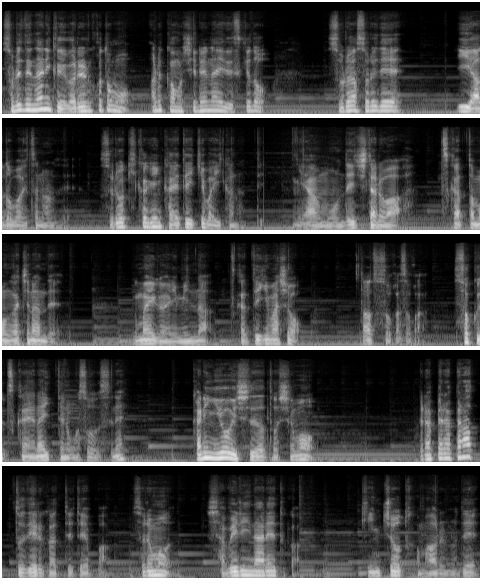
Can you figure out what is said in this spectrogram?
それで何か言われることもあるかもしれないですけど、それはそれでいいアドバイスなので、それをきっかけに変えていけばいいかなって。いや、もうデジタルは使ったもん勝ちなんで、うまい具合にみんな使っていきましょう。あとそうかそうか、即使えないってのもそうですね。仮に用意してたとしても、ペラペラペラっと出るかっていうと、やっぱ、それも喋り慣れとか、緊張とかもあるので、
